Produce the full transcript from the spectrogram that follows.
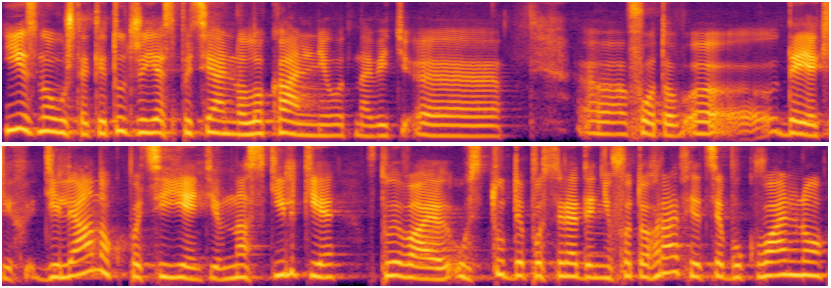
І знову ж таки, тут же є спеціально локальні, от навіть е, е, фото е, деяких ділянок пацієнтів, наскільки впливає. Ось тут, де посередині фотографія, це буквально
